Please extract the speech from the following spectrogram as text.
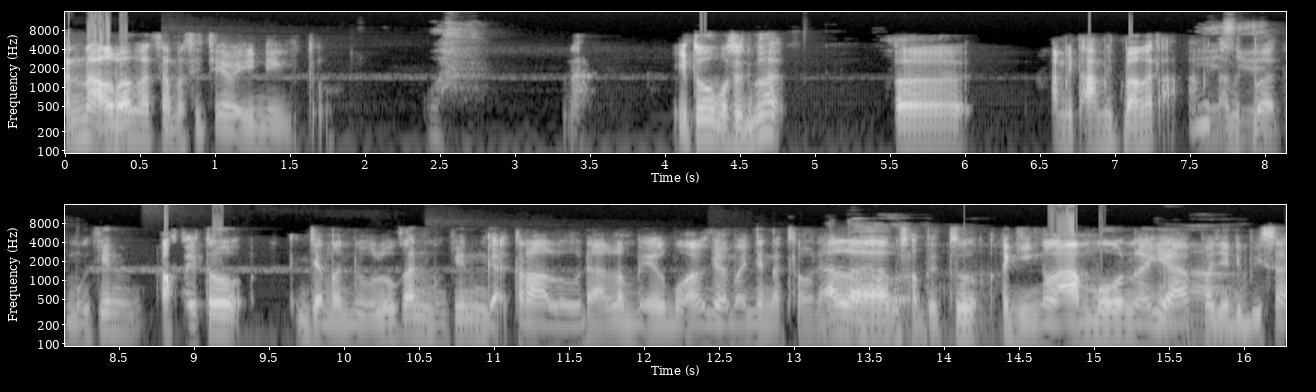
kenal banget sama si cewek ini gitu. Wah. nah itu maksud gue eh amit-amit banget amit-amit sih, ya. banget mungkin waktu itu zaman dulu kan mungkin nggak terlalu dalam ya, ilmu agamanya nggak terlalu dalam terus habis itu lagi ngelamun lagi apa Ah. jadi bisa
